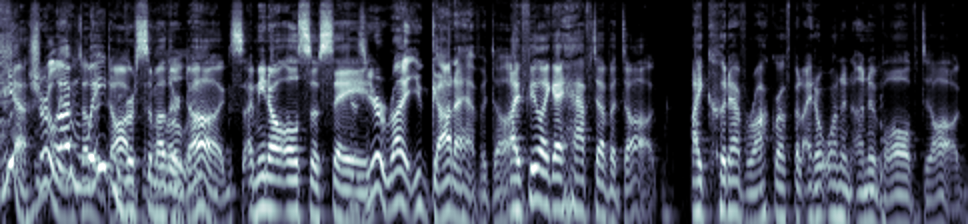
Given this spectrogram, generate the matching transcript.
Yeah, surely I'm waiting for some other dogs. I mean, I'll also say you're right. You gotta have a dog. I feel like I have to have a dog. I could have Rockruff, but I don't want an unevolved dog.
